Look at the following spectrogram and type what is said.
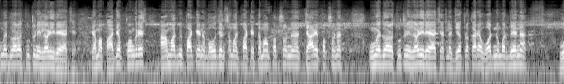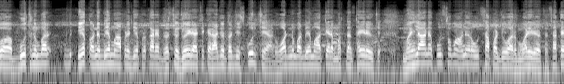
ઉમેદવારો ચૂંટણી લડી રહ્યા છે. તેમાં ભાજપ, કોંગ્રેસ આમ આદમી પાર્ટી અને બહુજન સમાજ પાર્ટી તમામ પક્ષોને, ચારેય પક્ષોના ઉમેદવારો ચૂંટણી લડી રહ્યા છે. એટલે જે પ્રકારે વોર્ડ નંબર બેના બૂથ નંબર એક અને બેમાં આપણે જે પ્રકારે દ્રશ્યો જોઈ રહ્યા છીએ કે રાજો દરજી સ્કૂલ છે અને વોર્ડ નંબર બેમાં અત્યારે મતદાન થઈ રહ્યું છે. મહિલા અને પુરુષોમાં અનેરો ઉત્સાહ પણ જોવા મળી રહ્યો છે. સાથે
